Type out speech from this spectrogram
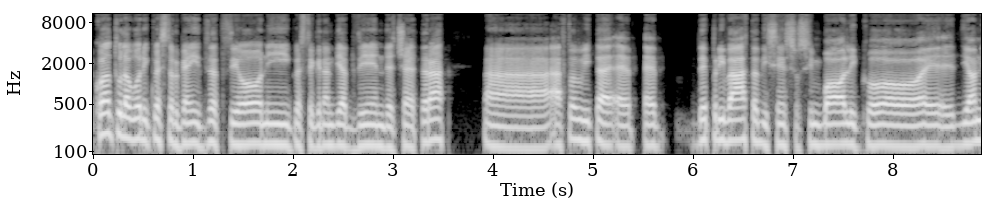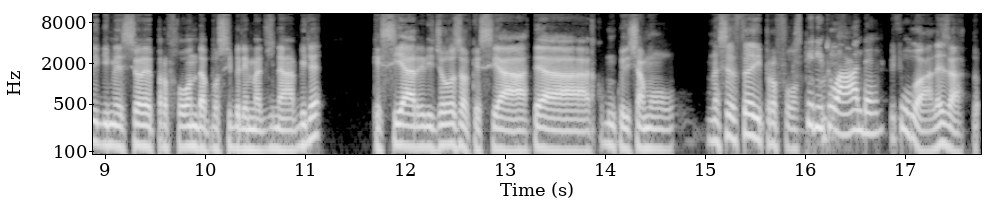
quando tu lavori in queste organizzazioni, in queste grandi aziende, eccetera, uh, la tua vita è, è, deprivata di senso simbolico e di ogni dimensione profonda possibile e immaginabile, che sia religiosa o che sia atea, comunque diciamo una sensazione di profondo. Spirituale. Spirituale, sì. esatto.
